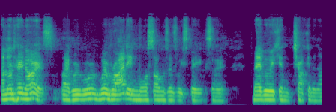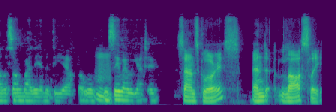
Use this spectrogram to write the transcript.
And then who knows? Like we're, we're, we're writing more songs as we speak. So maybe we can chuck in another song by the end of the year, but we'll, mm. we'll hmm. see where we get to. Sounds glorious. And lastly,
